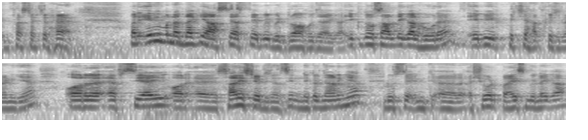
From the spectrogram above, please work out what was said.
ਇਨਫਰਾਸਟ੍ਰਕਚਰ ਹੈ। ਪਰ ਇਹ ਵੀ ਮੈਨੂੰ ਲੱਗਦਾ ਕਿ ਆਸਤੇ ਆਸਤੇ ਵੀ ਵਿਡਰਾਅ ਹੋ ਜਾਏਗਾ। ਇੱਕ ਦੋ ਸਾਲ ਦੀ ਗੱਲ ਹੋ ਹੈ ਇਹ ਵੀ ਪਿੱਛੇ ਹੱਥ ਖਿੱਚ ਲੈਣਗੀਆਂ। ਔਰ ਐਫਸੀਆਈ ਔਰ ਸਾਰੀ ਸਟੇਟ ਏਜੰਸੀ ਨਿਕਲ ਜਾਣਗੀਆਂ। ਉਸ ਉਸੇ ਅਸ਼ੋਰਡ ਪ੍ਰਾਈਸ ਮਿਲੇਗਾ।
